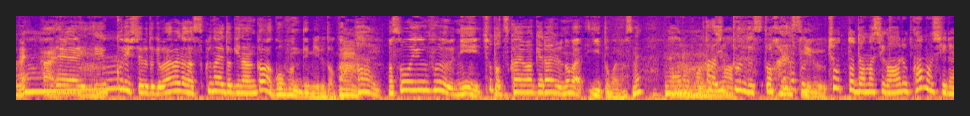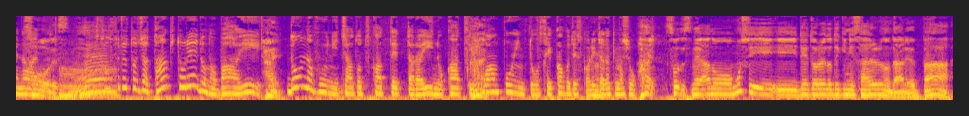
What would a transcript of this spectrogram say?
ね。はい、でゆっくりしてる時割合が少ない時なんかは5分で見るとか、まあ、そういうふうにちょっと使い分けられるのがいいと思いますねなるほど。ただ1分ですと早すぎる。ちょっと騙しがあるかもしれない。そうですね。そうするとじゃあ短期トレードの場合、はい、どんなふうにチャート使っていったらいいのかっていうワンポイントをせっかくですからいただきましょうか、はい、そうですね。あのもしデイトレード的にされるのであれば、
